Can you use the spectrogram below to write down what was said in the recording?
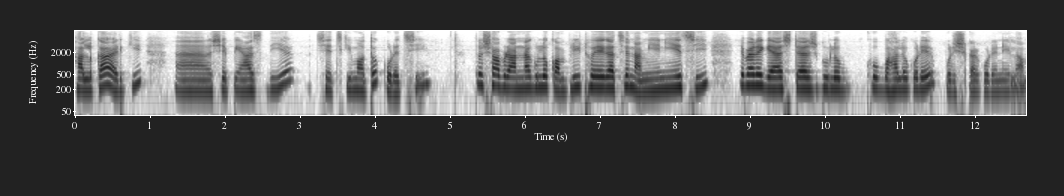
হালকা আর কি সে পেঁয়াজ দিয়ে ছেচকি মতো করেছি। তো সব রান্নাগুলো কমপ্লিট হয়ে গেছে, নামিয়ে নিয়েছি। এবারে গ্যাস ট্যাসগুলো খুব ভালো করে পরিষ্কার করে নিলাম।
